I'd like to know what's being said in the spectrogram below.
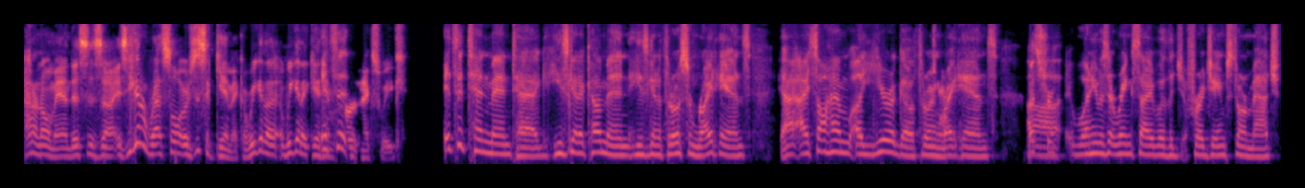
I don't know, man. This is uh is he gonna wrestle or is this a gimmick? Are we gonna are we gonna get It's him a- hurt next week? It's a 10 man tag. He's going to come in. He's going to throw some right hands. I, I saw him a year ago throwing right hands. That's true. uh, When he was at ringside with a, for a James Storm match,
